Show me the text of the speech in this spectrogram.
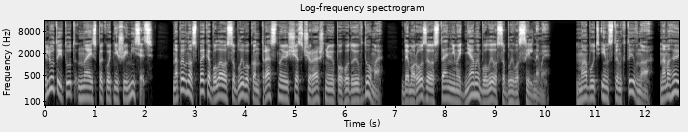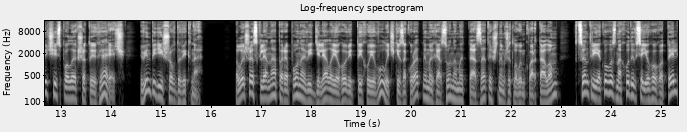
Лютий тут найспекотніший місяць. Напевно, спека була особливо контрастною ще з вчорашньою погодою вдома, де морози останніми днями були особливо сильними. Мабуть, інстинктивно, намагаючись полегшати гаряч, він підійшов до вікна. Лише скляна перепона відділяла його від тихої вулички з акуратними газонами та затишним житловим кварталом, в центрі якого знаходився його готель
